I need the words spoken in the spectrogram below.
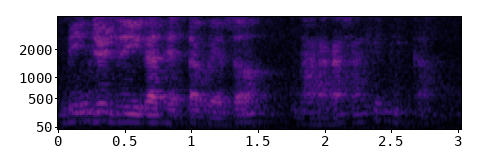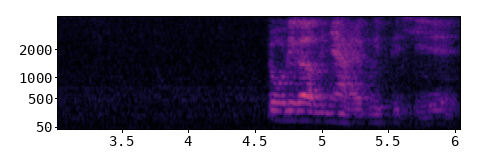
민주주의가 됐다고 해서 나라가 잘 됩니까? 또 우리가 그냥 알고 있듯이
